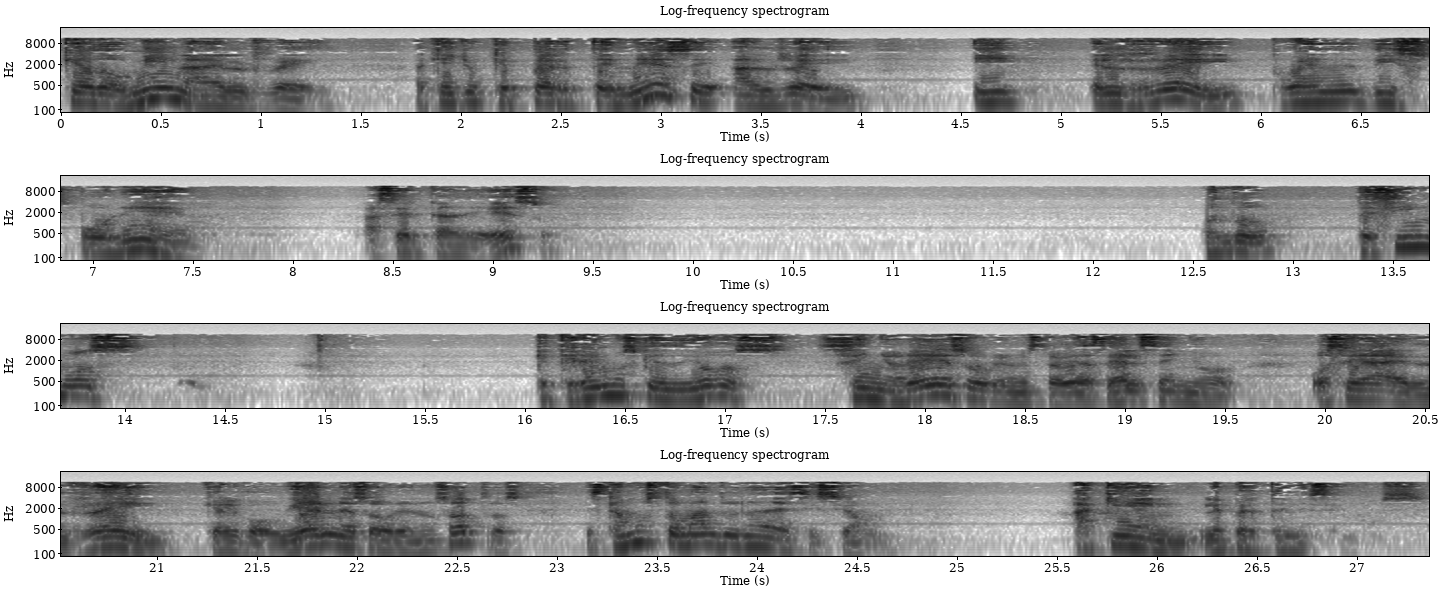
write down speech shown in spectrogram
que domina el rey, aquello que pertenece al rey y el rey puede disponer acerca de eso. Cuando decimos que queremos que Dios señoree sobre nuestra vida, sea el Señor o sea el Rey, que Él gobierne sobre nosotros, estamos tomando una decisión. ¿A quién le pertenecemos?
